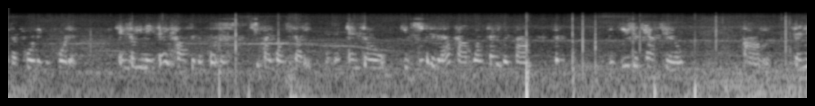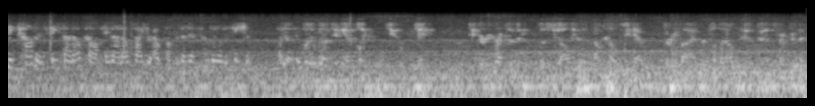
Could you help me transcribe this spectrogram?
outcomes are poorly reported. And so you may say cost is important, just like one study. And so you keep it as an outcome, one study was found, but you just have to um, then make comments based on outcome and not outside your outcome, and then that's the limitation. Yeah, but again, like you take Jerry Rex and listed all these outcomes, you have 35 or someone else who's an instructor that,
